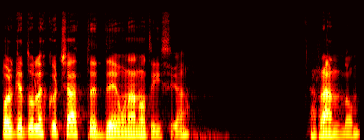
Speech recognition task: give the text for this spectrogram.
Porque tú lo escuchaste de una noticia random.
